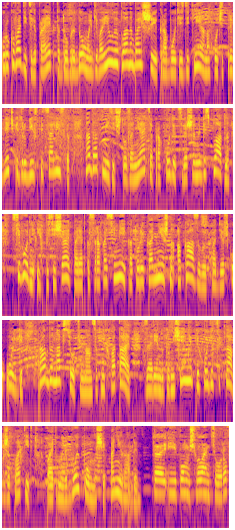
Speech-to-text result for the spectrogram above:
У руководителя проекта «Добрый дом» Ольги Вавиловой планы большие. К работе с детьми она хочет привлечь и других специалистов. Надо отметить, что занятия проходят совершенно бесплатно. Сегодня их посещают порядка 40 семей, которые, конечно, оказывают поддержку Ольге. Правда, на все финансов не хватает. За аренду помещения приходится также платить, поэтому любой помощи они рады это и помощь волонтеров,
